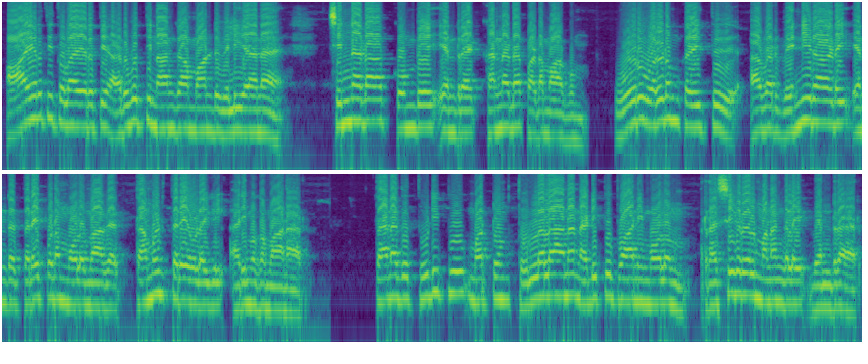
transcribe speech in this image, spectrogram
ஆயிரத்தி தொள்ளாயிரத்தி அறுபத்தி நான்காம் ஆண்டு வெளியான சின்னடா கொம்பே என்ற கன்னட படமாகும். ஒரு வருடம் கழித்து அவர் வெண்ணிராடை என்ற திரைப்படம் மூலமாக தமிழ் திரையுலகில் அறிமுகமானார். தனது துடிப்பு மற்றும் துள்ளலான நடிப்பு பாணி மூலம் ரசிகர்கள் மனங்களை வென்றார்.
